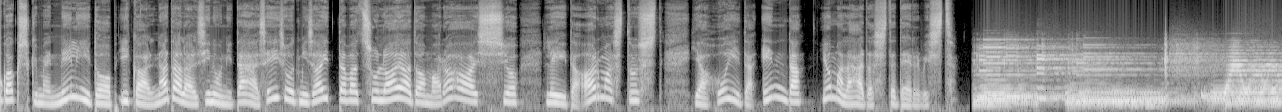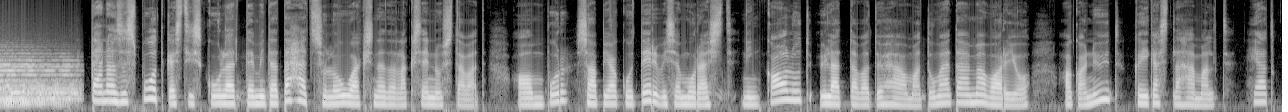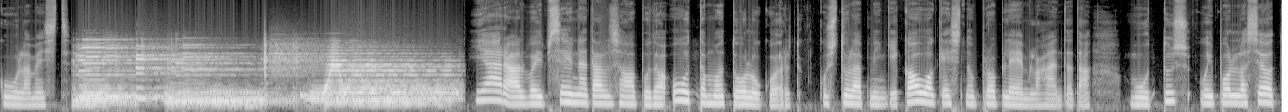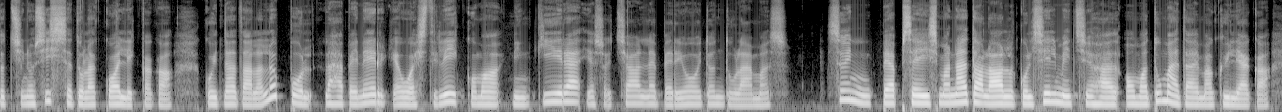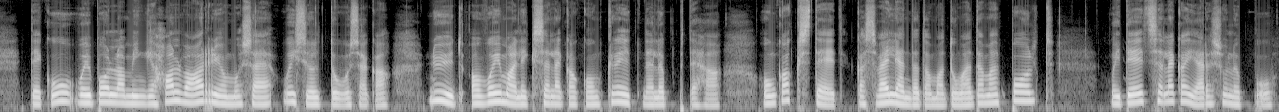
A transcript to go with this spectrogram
Elu24 toob igal nädalal sinuni täheseisud, mis aitavad sul ajada oma rahaasju, leida armastust ja hoida enda ja oma lähedaste tervist. tänases podcastis kuulete, mida tähed sulle uueks nädalaks ennustavad. hambur saab jagu tervisemurest ning kaalud ületavad ühe oma tumedaima varju. aga nüüd kõigest lähemalt. head kuulamist Jääral võib see nädal saabuda ootamatu olukord, kus tuleb mingi kaua kestnud probleem lahendada. muutus võib olla seotud sinu sissetulekuallikaga, kuid nädala lõpul läheb energia uuesti liikuma ning kiire ja sotsiaalne periood on tulemas sõnn peab seisma nädala algul silmitsi ühe oma tumedaima küljega, tegu võib olla mingi halva harjumuse või sõltuvusega. nüüd on võimalik sellega konkreetne lõpp teha. on kaks teed, kas väljendad oma tumedamat poolt või teed sellega järsu lõpu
